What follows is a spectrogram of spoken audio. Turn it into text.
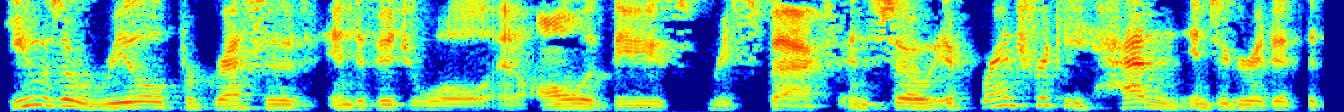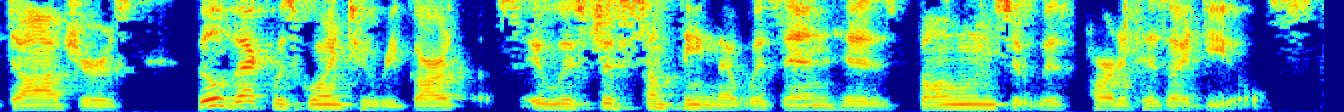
He was a real progressive individual in all of these respects. And so if Branch Rickey hadn't integrated the Dodgers, Bill Veeck was going to regardless. It was just something that was in his bones. It was part of his ideals.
